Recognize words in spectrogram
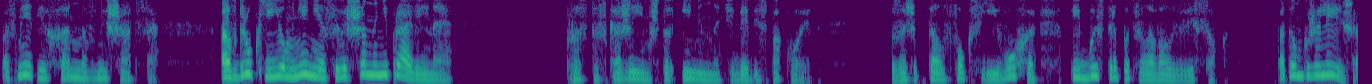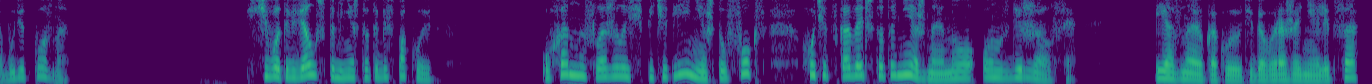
Посмеет ли Ханна вмешаться — а вдруг ее мнение совершенно неправильное? Просто скажи им, что именно тебя беспокоит. — зашептал Фокс ей в ухо и быстро поцеловал в висок. «Потом пожалеешь, а будет поздно». «С чего ты взял, что меня что-то беспокоит?» У Ханны сложилось впечатление, что Фокс хочет сказать что-то нежное, но он сдержался. «Я знаю, какое у тебя выражение лица,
